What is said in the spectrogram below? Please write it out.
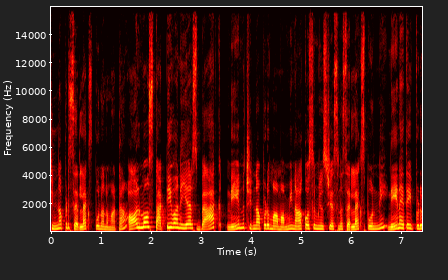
చిన్నప్పుడు సెర్లాక్ స్పూన్ అనమాట almost thirty one years back నేను చిన్నప్పుడు మా మమ్మీ నా కోసం యూజ్ చేసిన సెర్లాక్ స్పూన్ని నేనైతే ఇప్పుడు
